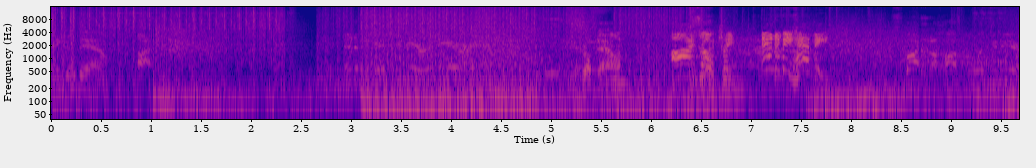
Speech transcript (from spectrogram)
Tango down. Drop down. Eyes Legend. open! Enemy heavy! Spotted a hostile engineer.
